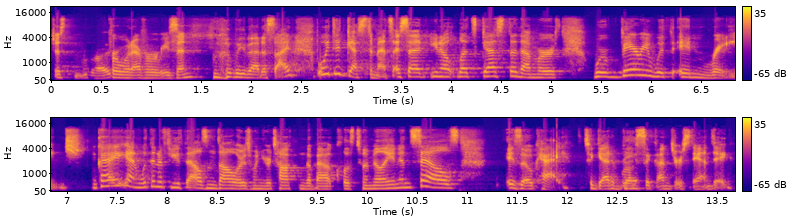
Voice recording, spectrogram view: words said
just right. for whatever reason. leave that aside. But we did guesstimates. I said, you know, let's guess the numbers. We're very within range. Okay. Again, within a few thousand dollars when you're talking about close to a million in sales is okay to get a basic understanding.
